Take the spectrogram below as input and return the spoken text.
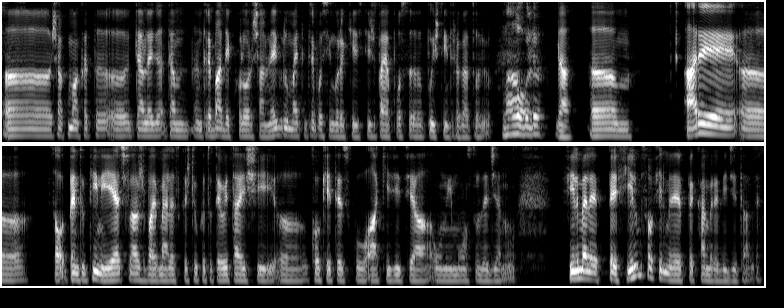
Uh, și acum că te- te-am, legat, te-am întrebat de color și al negru, mai te întreb o singură chestie și după aia poți să puși și tu interrogatoriu. Aoleu. Da. Um, are, uh, sau pentru tine, e același vibe, mai ales că știu că tu te uitai și uh, cochetezi cu achiziția unui monstru de genul. Filmele pe film sau filmele pe camere digitale?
